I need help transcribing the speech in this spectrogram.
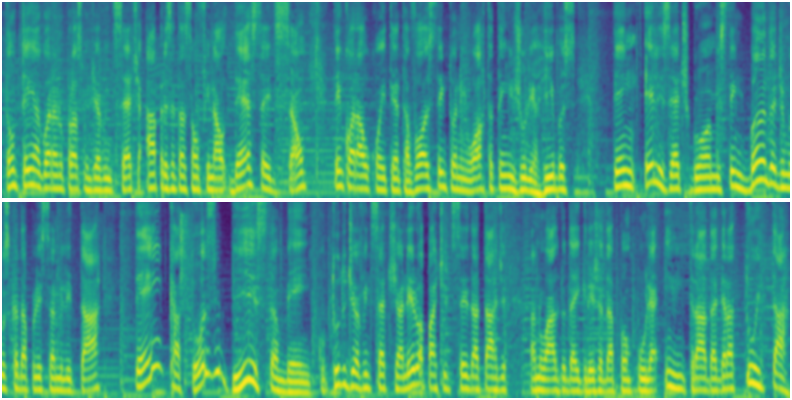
Então tem agora no próximo dia 27 a apresentação final desta edição. Tem coral com 80 vozes, tem Tony Horta, tem Júlia Ribas, tem Elisete Gomes, tem banda de música da Polícia Militar tem 14 bis também. Tudo dia 27 de janeiro, a partir de 6 da tarde, lá no adro da Igreja da Pampulha, entrada gratuita.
